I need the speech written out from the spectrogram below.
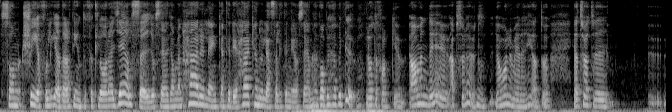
som chef och ledare att inte förklara ihjäl sig och säga ja men här är länken till det, här kan du läsa lite mer och säga men vad behöver du? Låta folk... Ja men det är ju absolut. Mm. Jag håller med dig helt. Och jag tror att vi... eh,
